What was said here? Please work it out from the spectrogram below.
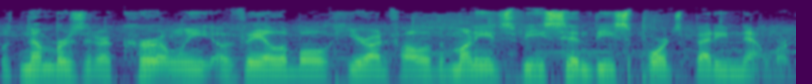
with numbers that are currently available here on Follow the Money. It's vsin, the sports betting network.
